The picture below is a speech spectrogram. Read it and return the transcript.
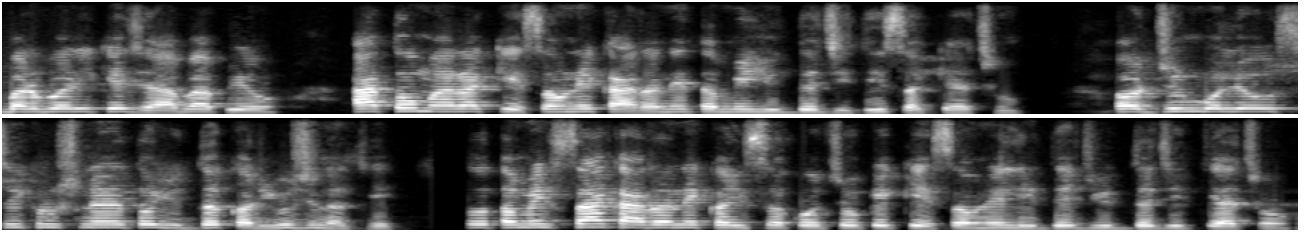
બર્બરીકે જવાબ આપ્યો આ તો મારા કેશવને કારણે તમે યુદ્ધ જીતી શક્યા છો. અર્જુન બોલ્યો શ્રી કૃષ્ણએ તો યુદ્ધ કર્યું જ નથી. તો તમે શા કારણે કહી શકો છો કે કેશવને લીધે જ યુદ્ધ જીત્યા છો?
